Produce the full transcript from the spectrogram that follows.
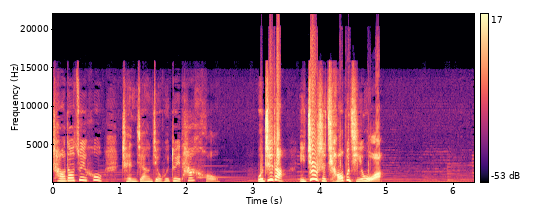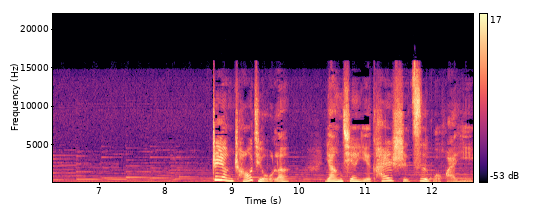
吵到最后，陈江就会对他吼。我知道你就是瞧不起我。这样吵久了，杨倩也开始自我怀疑：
